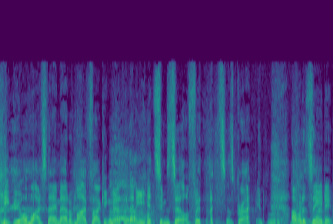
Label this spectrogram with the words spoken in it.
keep your wife's name out of my fucking mouth, and then he hits himself. this is great. I want to see it. In,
